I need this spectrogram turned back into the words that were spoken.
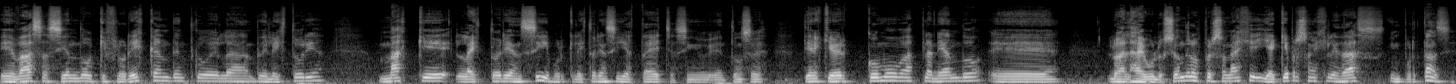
eh, vas haciendo que florezcan dentro de la, de la historia, más que la historia en sí, porque la historia en sí ya está hecha. Entonces, tienes que ver cómo vas planeando eh, la evolución de los personajes y a qué personaje les das importancia.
